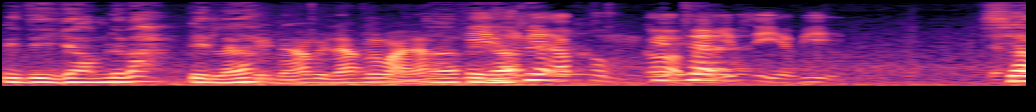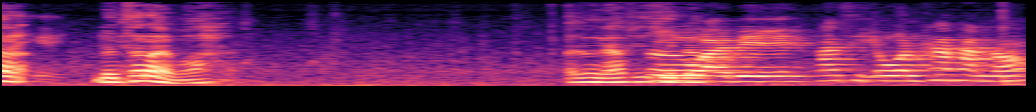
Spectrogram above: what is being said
ปิดกิจกรรมเลยปะปิดเลยนะปิดแล้วปิดแล้วไม่ไหวแล้วเออปิดพี่แล้ว พี่ครับผมก็แบบไปยี่สิบสี่อะพี่ เชื่อเดือนเท่าไหร่วะเอาดูนะพี่เอคิดอนะวายบีภาษีโอนห้าพันน้อง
